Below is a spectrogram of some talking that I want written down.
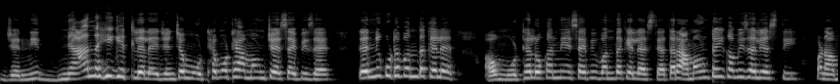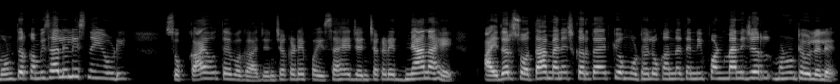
ज्यांनी ज्ञानही घेतलेलं आहे ज्यांच्या मोठ्या मोठ्या अमाऊंटच्या एस आय पीज आहेत त्यांनी कुठे बंद केले आहेत अहो मोठ्या लोकांनी एस आय पी बंद केल्या असत्या तर अमाऊंटही कमी झाली असती पण अमाऊंट तर कमी झालेलीच नाही एवढी. सो काय होतंय बघा ज्यांच्याकडे पैसा आहे ज्यांच्याकडे ज्ञान आहे आयदर स्वतः मॅनेज करतायत किंवा मोठ्या लोकांना त्यांनी फंड मॅनेजर म्हणून ठेवलेले आहेत.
